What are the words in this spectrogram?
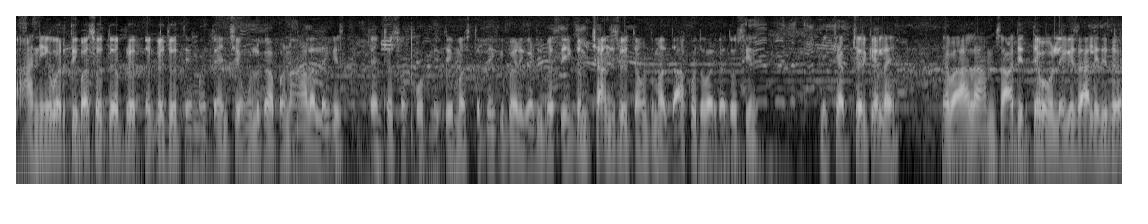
आणि वरती बसवतो प्रयत्न करत होते. मग त्यांचे मुलगा पण आला लगेच त्यांच्या सपोर्टने ते मस्तपैकी बैलगाडी बस एकदम छान दिसत होतं. मग तुम्हाला दाखवतो बरं का तो सीन मी कॅप्चर केला आहे हे बा आला आमचा आदित्य भाऊ लगेच आले तिथं.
